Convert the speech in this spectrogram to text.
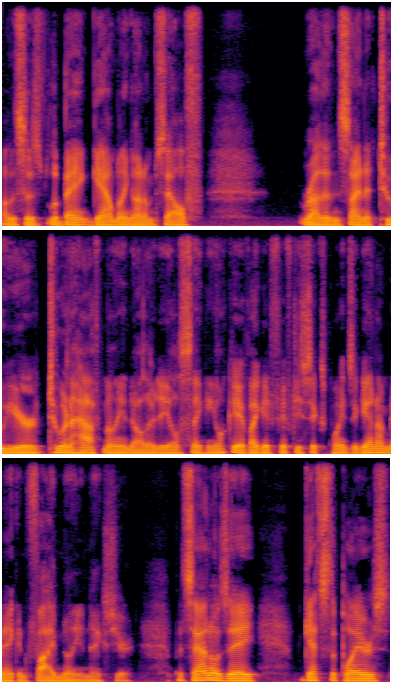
Now, this is Labanc gambling on himself rather than sign a two year, $2.5 million deal, thinking, okay, if I get 56 points again, I'm making 5 million next year. But San Jose gets the players,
